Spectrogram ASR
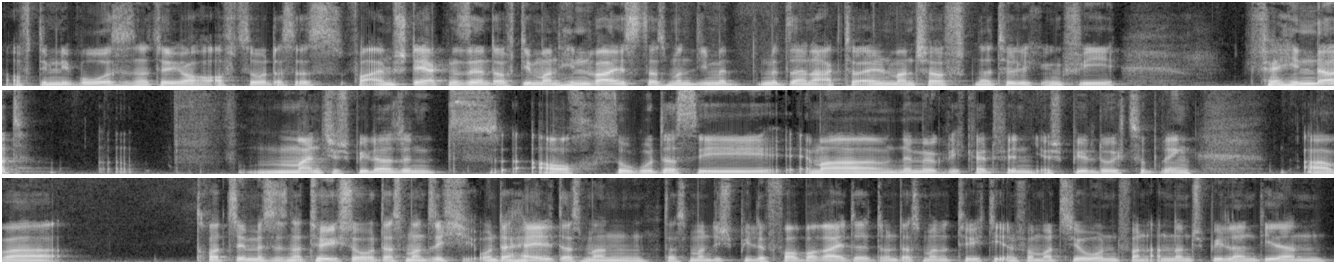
Auf dem Niveau ist es natürlich auch oft so, dass es vor allem Stärken sind, auf die man hinweist, dass man die mit, mit seiner aktuellen Mannschaft natürlich irgendwie verhindert manche Spieler sind auch so gut, dass sie immer eine Möglichkeit finden, ihr Spiel durchzubringen. Aber trotzdem ist es natürlich so, dass man sich unterhält, dass man, dass man die Spiele vorbereitet und dass man natürlich die Informationen von anderen Spielern, die dann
